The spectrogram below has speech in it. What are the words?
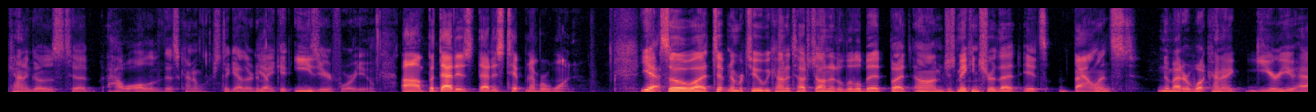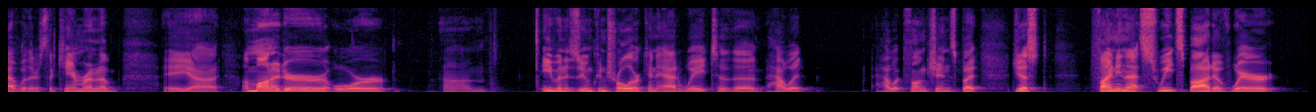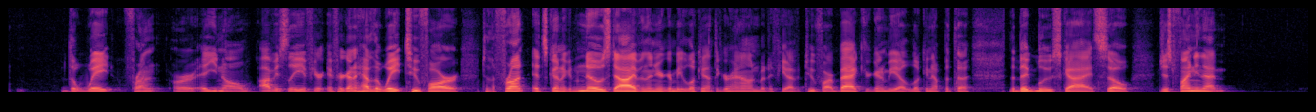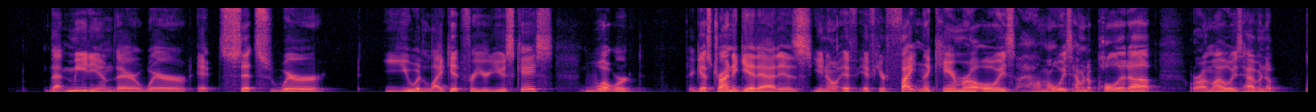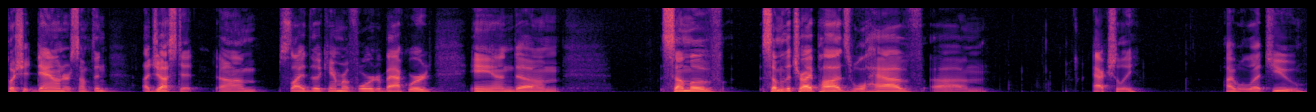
kind of goes to how all of this kind of works together to Yep. make it easier for you. Uh, but that is that is tip number one. Yeah. So uh, tip number two, we kind of touched on it a little bit, but um, just making sure that it's balanced, no matter what kind of gear you have, whether it's the camera and a a, uh, a monitor or um, even a zoom controller can add weight to the how it how it functions. But just finding that sweet spot of where the weight front or uh, you know obviously if you're if you're going to have the weight too far to the front it's going to nosedive and then you're going to be looking at the ground but if you have it too far back you're going to be out looking up at the the big blue sky so just finding that that medium there where it sits where you would like it for your use case what we're I guess trying to get at is, you know, if, if you're fighting the camera, always "Oh, I'm always having to pull it up or I'm always having to push it down or something, adjust it. Um, slide the camera forward or backward. And um, some of some of the tripods will have um, actually, I will let you.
